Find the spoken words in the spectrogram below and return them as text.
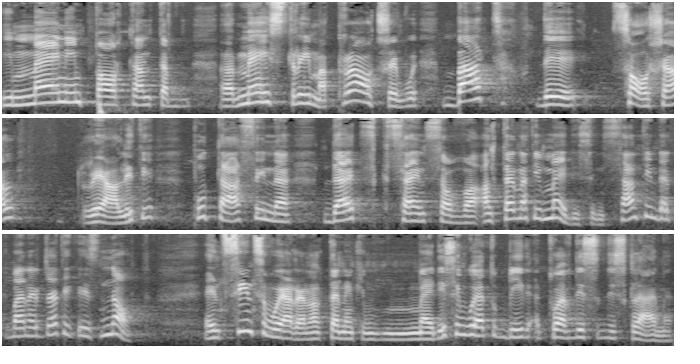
in many important uh, mainstream approaches, but the social reality put us in uh, that sense of uh, alternative medicine, something that bioenergetic is not. And since we are an alternative medicine, we have to, be, to have this disclaimer.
